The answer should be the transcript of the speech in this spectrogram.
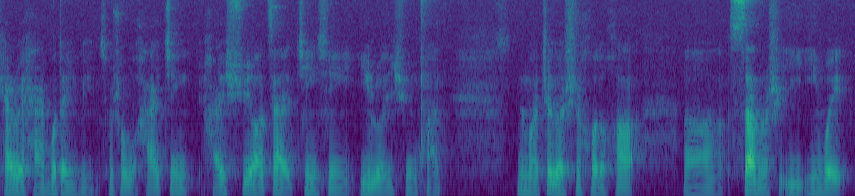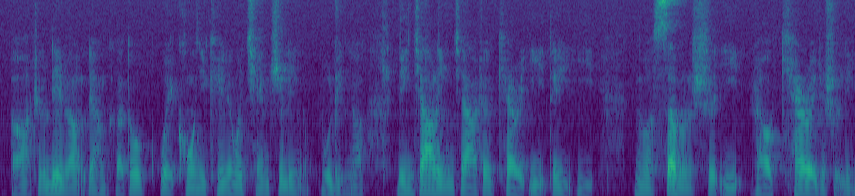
，carry 还不等于零，所以说我还进还需要再进行一轮循环。那么这个时候的话，呃，sum 是一，因为啊这个列表两个都为空，你可以认为前置零补零啊，零加零加这个 carry 一等于一，那么 sum 是一，然后 carry 就是零。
